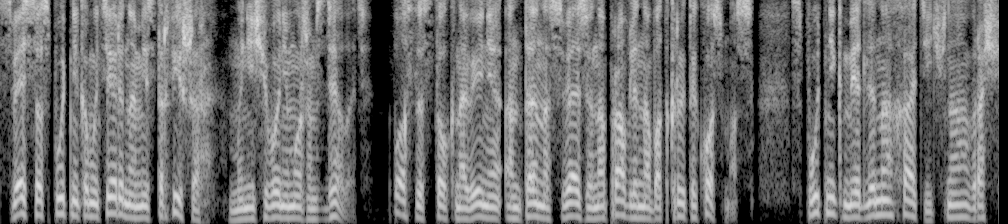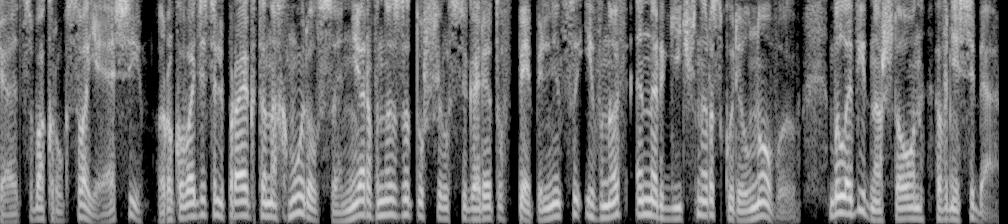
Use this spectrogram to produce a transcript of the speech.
Связь со спутником утеряна, мистер Фишер. Мы ничего не можем сделать. После столкновения антенна связи направлена в открытый космос. Спутник медленно, хаотично вращается вокруг своей оси. Руководитель проекта нахмурился, нервно затушил сигарету в пепельнице и вновь энергично раскурил новую. Было видно, что он вне себя.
